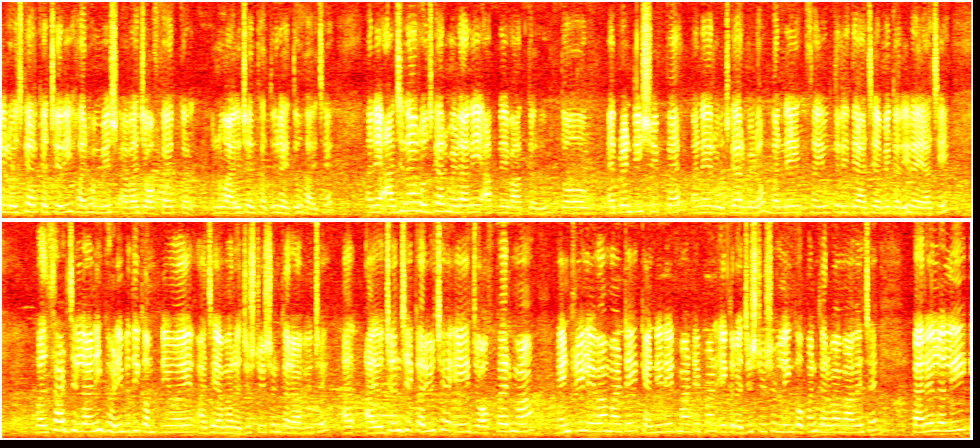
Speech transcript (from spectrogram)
અમારી રોજગાર કચેરી હર હંમેશ આવા જોબ ફેરનું આયોજન થતું રહેતું હોય છે. અને આજના રોજગાર મેળાની આપને વાત કરું તો એપ્રેન્ટિસશીપ ફેર અને રોજગાર મેળો બંને સંયુક્ત રીતે આજે અમે કરી રહ્યા છીએ. વલસાડ જિલ્લાની ઘણી બધી કંપનીઓએ આજે આમાં રજિસ્ટ્રેશન કરાવ્યું છે. આયોજન જે કર્યું છે એ જોબ ફેરમાં એન્ટ્રી લેવા માટે કેન્ડિડેટ માટે પણ એક રજિસ્ટ્રેશન લિંક ઓપન કરવામાં આવે છે. પેરેલલી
